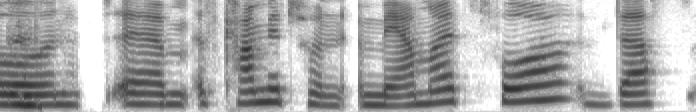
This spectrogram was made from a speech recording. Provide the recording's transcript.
Hm. Und ähm, es kam jetzt schon mehrmals vor, dass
